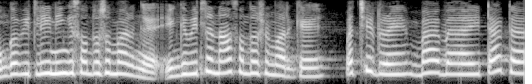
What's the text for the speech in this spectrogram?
உங்கள் வீட்லேயும் நீங்கள் சந்தோஷமா இருங்க. எங்கள் வீட்டில் நான் சந்தோஷமா இருக்கேன். வச்சிடுறேன். பாய் பாய் டாட்டா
